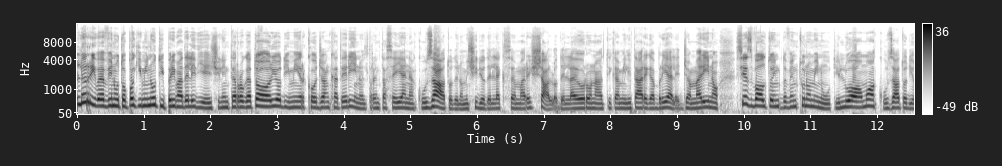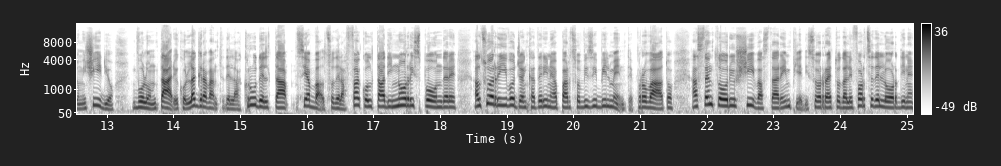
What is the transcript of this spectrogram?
L'arrivo è avvenuto pochi minuti prima delle 10. L'interrogatorio di Mirko Giancaterino, il 36enne accusato dell'omicidio dell'ex maresciallo dell'aeronautica militare Gabriele Giammarino, si è svolto in 21 minuti. L'uomo, accusato di omicidio volontario con l'aggravante della crudeltà, si è avvalso della facoltà di non rispondere. Al suo arrivo Giancaterino è apparso visibilmente provato. A stento riusciva a stare in piedi, sorretto dalle forze dell'ordine.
